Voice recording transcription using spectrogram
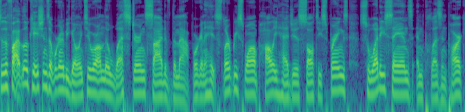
So the five locations that we're going to be going to are on the western side of the map. We're going to hit Slurpy Swamp, Holly Hedges, Salty Springs, Sweaty Sands, and Pleasant Park.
